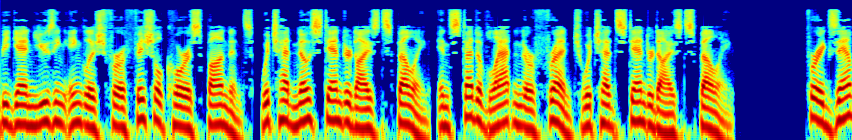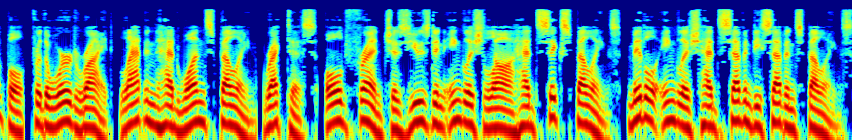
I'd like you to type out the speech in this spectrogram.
began using English for official correspondence, which had no standardized spelling, instead of Latin or French which had standardized spelling. For example, for the word right, Latin had one spelling, rectus, Old French as used in English law had six spellings, Middle English had 77 spellings.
